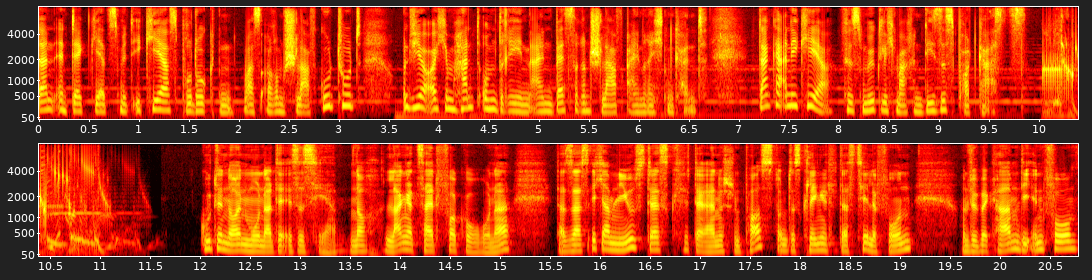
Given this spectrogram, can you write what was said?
Dann entdeckt jetzt mit IKEAs Produkten, was eurem Schlaf gut tut und wie ihr euch im Handumdrehen einen besseren Schlaf einrichten könnt. Danke an IKEA fürs Möglichmachen dieses Podcasts. Gute neun Monate ist es her, noch lange Zeit vor Corona. Da saß ich am Newsdesk der Rheinischen Post und es klingelte das Telefon und wir bekamen die Info,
